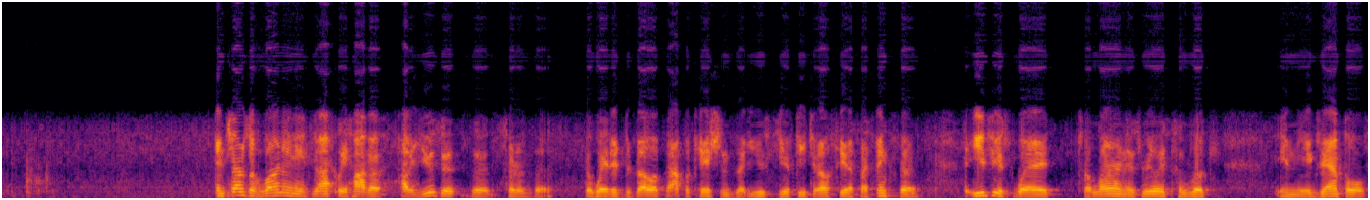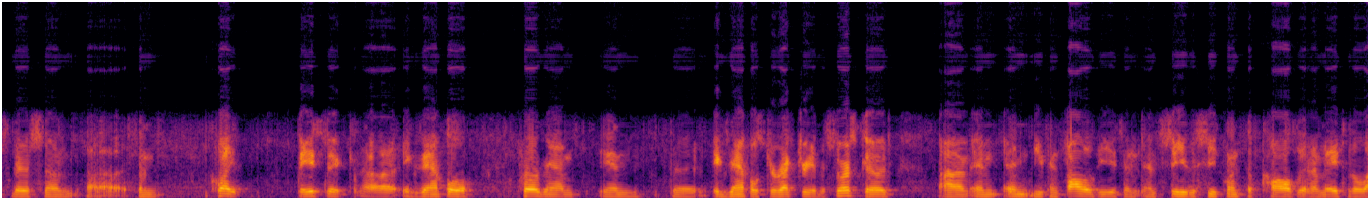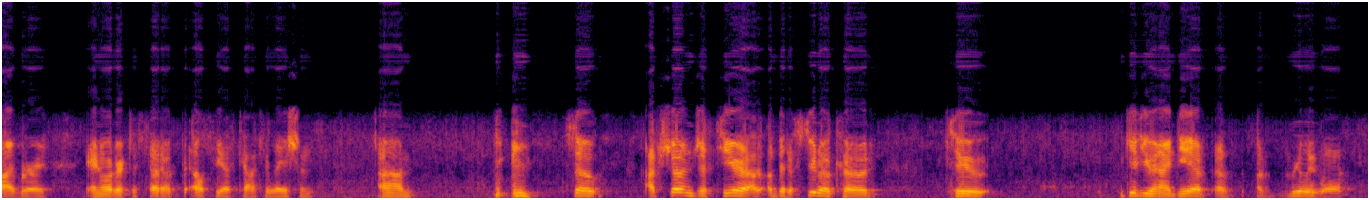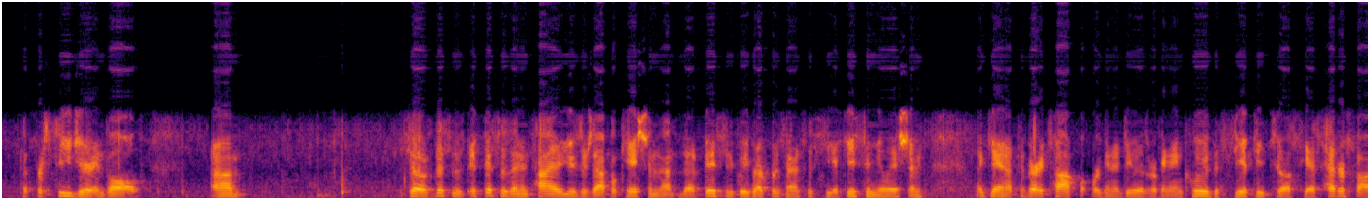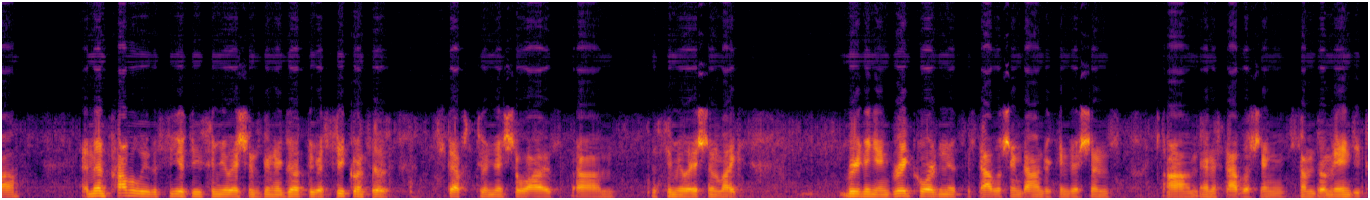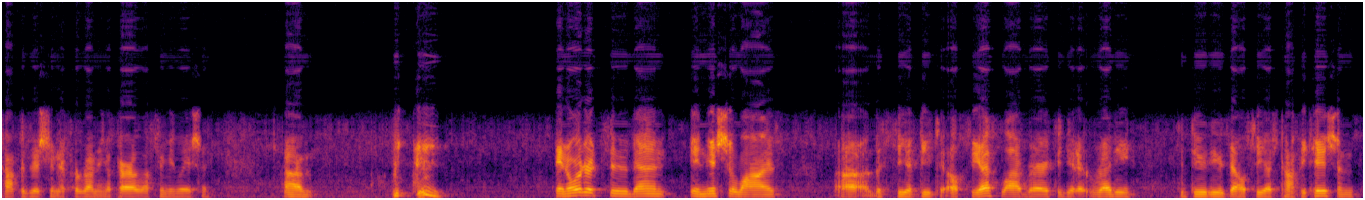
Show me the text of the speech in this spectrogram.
in terms of learning exactly how to how to use it, the sort of the, the way to develop applications that use CFD to LCS, I think the, the easiest way to learn is really to look in the examples. There's some uh, some quite basic uh, example programs in the examples directory of the source code, um, and, and you can follow these and, and see the sequence of calls that are made to the library in order to set up the LCS calculations. Um, so I've shown just here a, a, bit of pseudocode to give you an idea of, of, of really the, the procedure involved. Um, so if this is if this is an entire user's application that, that basically represents a CFD simulation, again at the very top what we're going to do is we're going to include the CFD to LCS header file, and then probably the CFD simulation is going to go through a sequence of steps to initialize um, the simulation like reading in grid coordinates, establishing boundary conditions, um, and establishing some domain decomposition if we're running a parallel simulation. Um, in order to then initialize uh, the CFD to LCS library to get it ready to do these LCS computations,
